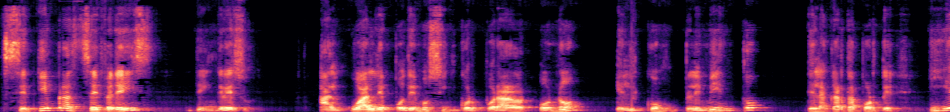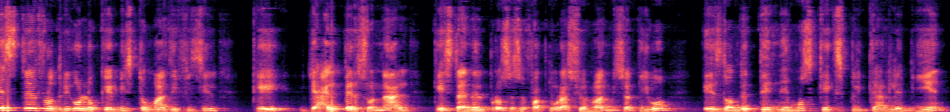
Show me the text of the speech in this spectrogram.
se timbran CFDIs de ingreso, al cual le podemos incorporar o no el complemento de la carta aporte. Y este es, Rodrigo, lo que he visto más difícil que ya el personal que está en el proceso de facturación o administrativo es donde tenemos que explicarle bien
